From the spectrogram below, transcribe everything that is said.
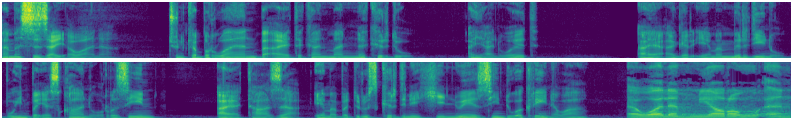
ئەمە سزای ئەوانە، چونکە بڕوایان بە ئایەتەکانمان نەکرد و ئەیانوت، ئایا ئەگەر ئێمە مردین و بووین بە ئێسقان و ڕزین، ئایا تازە ئێمە بە دروستکردنێکی نوێ زیندوو ئەکرێینەوە؟ ئەوەلەم یەڕەو ئەن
